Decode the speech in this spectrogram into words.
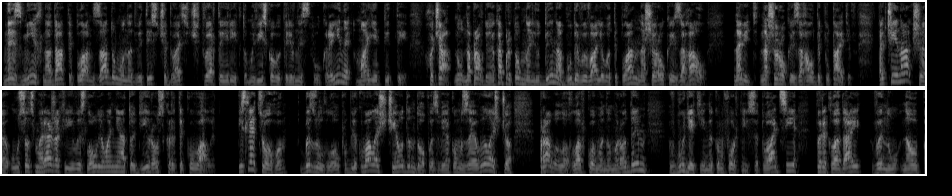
не зміг надати план задуму на 2024 рік. Тому військове керівництво України має піти. Хоча, ну направду, яка притомна людина буде вивалювати план на широкий загал, навіть на широкий загал депутатів. Так чи інакше, у соцмережах її висловлювання тоді розкритикували. Після цього безугло опублікувала ще один допис, в якому заявила, що правило главкома номер 1 в будь-якій некомфортній ситуації перекладай вину на ОП.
